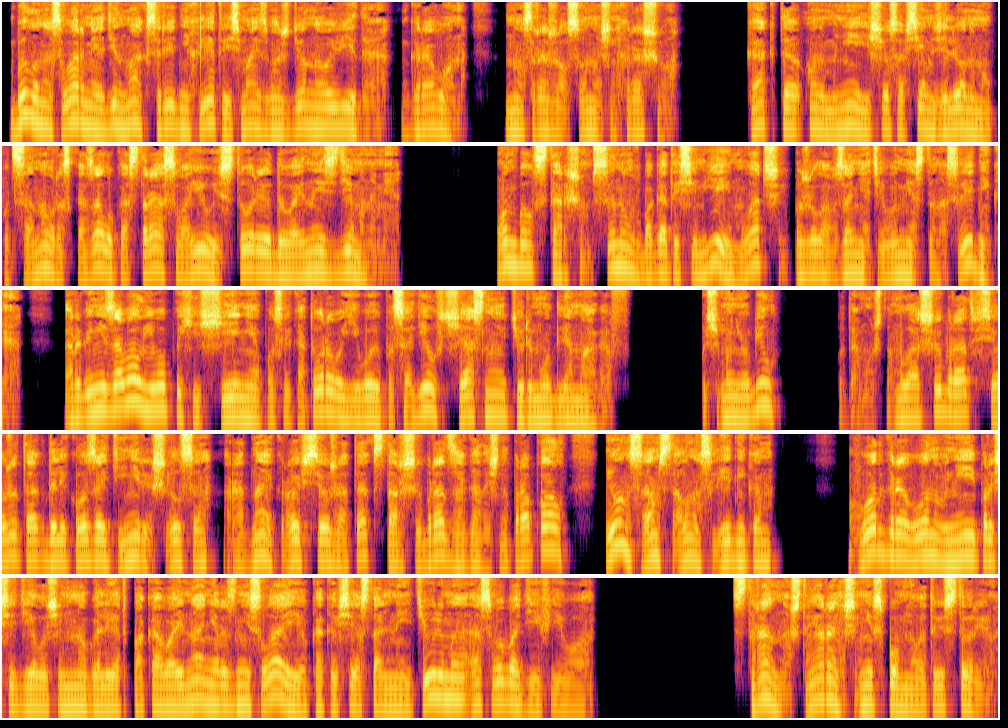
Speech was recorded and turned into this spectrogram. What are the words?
Был у нас в армии один маг средних лет весьма изможденного вида, Горовон, но сражался он очень хорошо. Как-то он мне, еще совсем зеленому пацану, рассказал у костра свою историю до войны с демонами. Он был старшим сыном в богатой семье, и младший, пожелав занять его место наследника, организовал его похищение, после которого его и посадил в частную тюрьму для магов. Почему не убил? Потому что младший брат все же так далеко зайти не решился, родная кровь все же, а так старший брат загадочно пропал, и он сам стал наследником. Вот Гравон в ней просидел очень много лет, пока война не разнесла ее, как и все остальные тюрьмы, освободив его. Странно, что я раньше не вспомнил эту историю.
